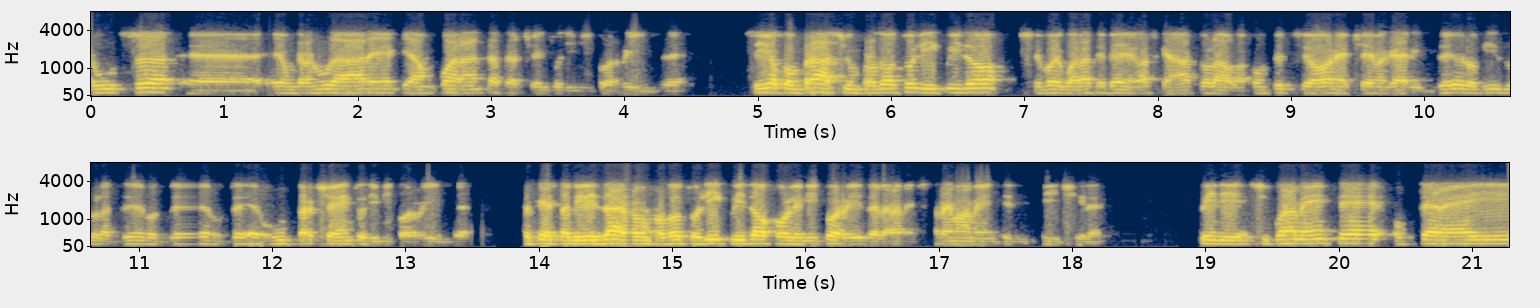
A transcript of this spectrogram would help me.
Roots eh, è un granulare che ha un 40% di micorrize. Se io comprassi un prodotto liquido, se voi guardate bene la scatola o la confezione, c'è magari 0,0001% di micorrize, perché stabilizzare un prodotto liquido con le micorrize è veramente estremamente difficile. Quindi sicuramente opterei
